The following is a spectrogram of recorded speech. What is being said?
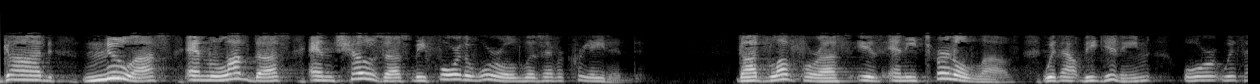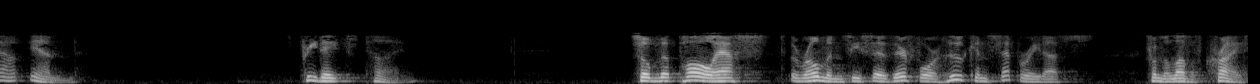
God knew us and loved us and chose us before the world was ever created. God's love for us is an eternal love without beginning or without end. It predates time. So Paul asks the Romans, he says, therefore, who can separate us from the love of Christ?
